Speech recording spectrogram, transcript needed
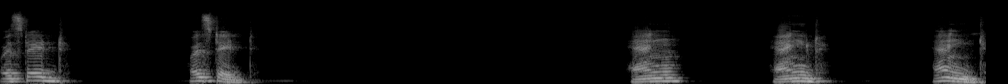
hoisted, hoisted. Hang, hanged, hanged.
